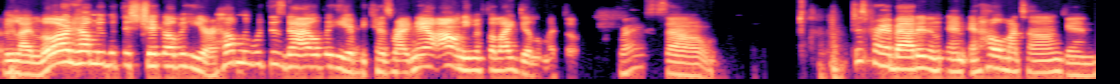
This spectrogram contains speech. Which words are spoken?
I'd be like, Lord, help me with this chick over here. Help me with this guy over here because right now I don't even feel like dealing with them. Right. So just pray about it and, and, and hold my tongue and,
